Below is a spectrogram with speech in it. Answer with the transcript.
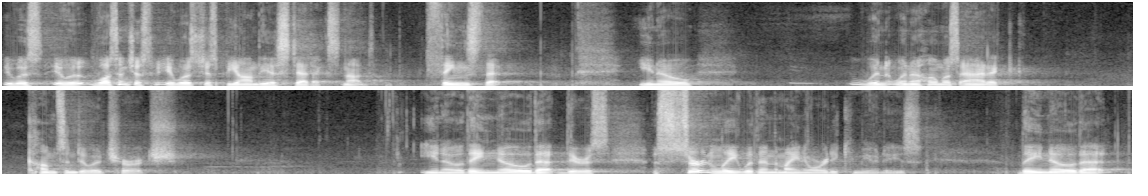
it, was, it wasn't just, it was just beyond the aesthetics, not things that, you know, when, when a homeless addict comes into a church, you know, they know that there's, certainly within the minority communities, they know that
